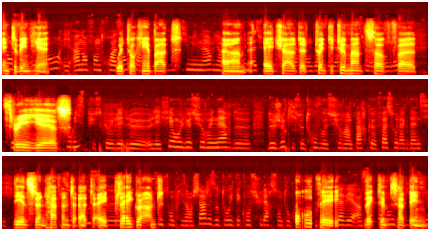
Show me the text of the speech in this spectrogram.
intervene here. We're talking about um, a child of 22 months of uh, three years. The incident happened at a playground. All the victims have been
